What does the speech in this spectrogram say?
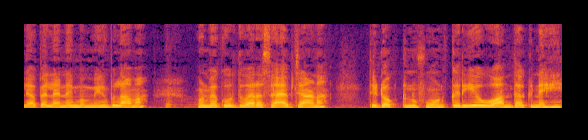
ਲੈ ਪਹਿਲਾਂ ਦੀ ਮੰਮੀ ਨੂੰ ਬੁਲਾਵਾਂ। ਹੁਣ ਮੈਂ ਗੁਰਦੁਆਰਾ ਸਾਹਿਬ ਜਾਣਾ ਤੇ ਡਾਕਟਰ ਨੂੰ ਫੋਨ ਕਰੀਏ ਉਹ ਆਂਦਾ ਕਿ ਨਹੀਂ।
